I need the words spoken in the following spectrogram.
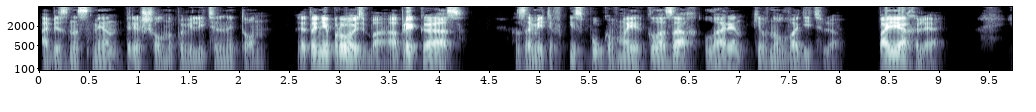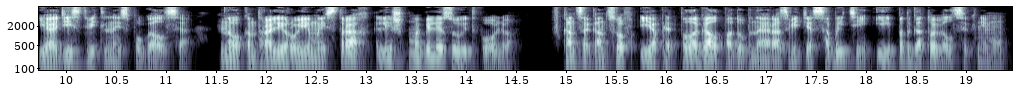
а бизнесмен перешел на повелительный тон. «Это не просьба, а приказ!» Заметив испуг в моих глазах, Ларин кивнул водителю. «Поехали!» Я действительно испугался, но контролируемый страх лишь мобилизует волю. В конце концов, я предполагал подобное развитие событий и подготовился к нему.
